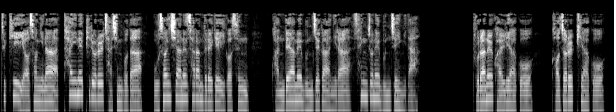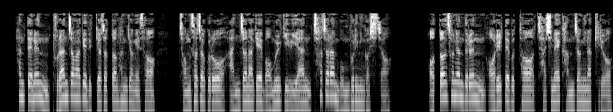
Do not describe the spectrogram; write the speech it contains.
특히 여성이나 타인의 필요를 자신보다 우선시하는 사람들에게 이것은 관대함의 문제가 아니라 생존의 문제입니다. 불안을 관리하고 거절을 피하고 한때는 불안정하게 느껴졌던 환경에서 정서적으로 안전하게 머물기 위한 처절한 몸부림인 것이죠. 어떤 소년들은 어릴 때부터 자신의 감정이나 필요,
